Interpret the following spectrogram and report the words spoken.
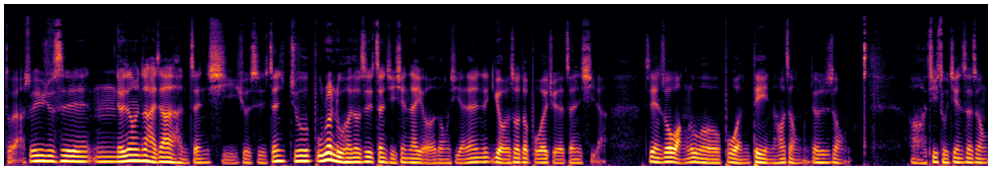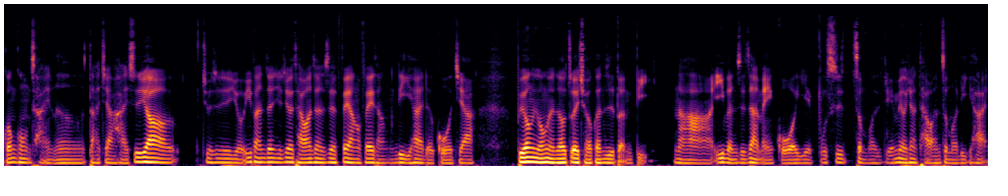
对啊，所以就是嗯，有些东西都还是要很珍惜，就是珍就不论如何都是珍惜现在有的东西啊，但是有的时候都不会觉得珍惜啊。之前说网络不稳定，然后这种就是这种。啊，基础建设这种公共财呢，大家还是要就是有一番珍惜。就台湾真的是非常非常厉害的国家，不用永远都追求跟日本比。那一本是在美国，也不是这么也没有像台湾这么厉害。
